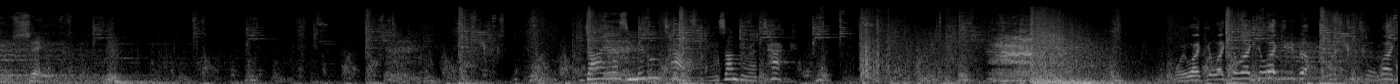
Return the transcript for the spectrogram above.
you safe. Dire's middle tower is under attack. Ой, лаги, лаги, лаги, лаги, ребят. Простите, лаги.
